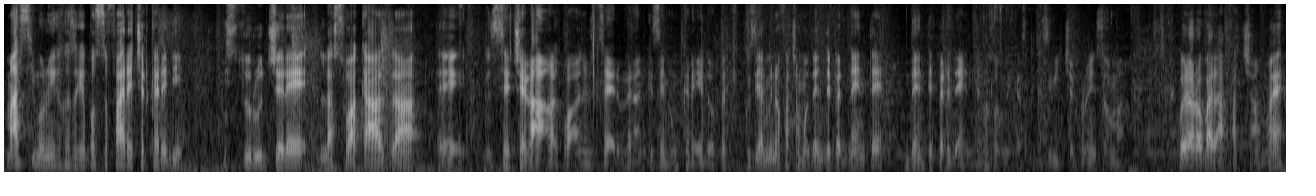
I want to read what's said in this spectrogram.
Massimo l'unica cosa che posso fare è cercare di distruggere la sua casa eh, Se ce l'ha qua nel server, anche se non credo Perché così almeno facciamo dente per dente, dente per dente. Non so come caspita si dice, però insomma Quella roba la facciamo, eh.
